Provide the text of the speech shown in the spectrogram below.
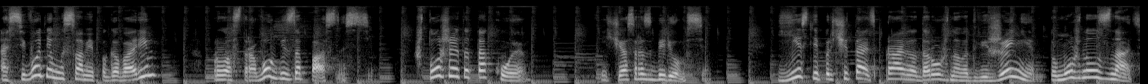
А сегодня мы с вами поговорим про островок безопасности. Что же это такое? Сейчас разберемся. Если прочитать правила дорожного движения, то можно узнать,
